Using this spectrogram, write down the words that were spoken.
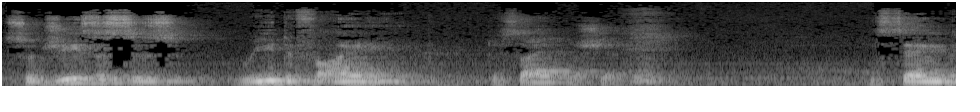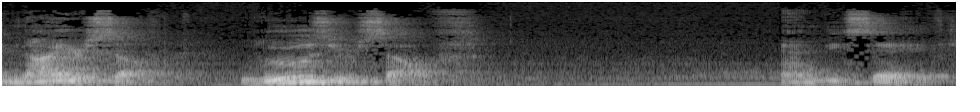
So Jesus is redefining discipleship. He's saying, deny yourself, lose yourself, and be saved.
